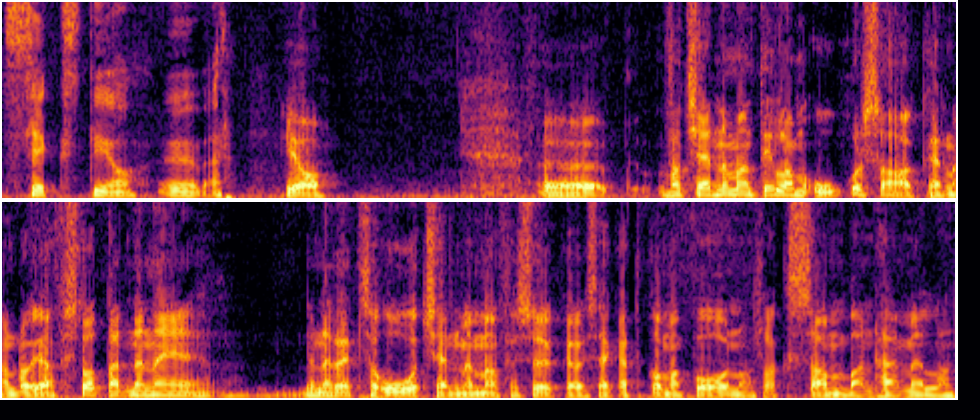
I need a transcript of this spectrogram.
60 och över. Ja. Eh, vad känner man till om orsakerna då? Jag har förstått att den är, den är rätt så okänd, men man försöker ju säkert komma på någon slags samband här mellan.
